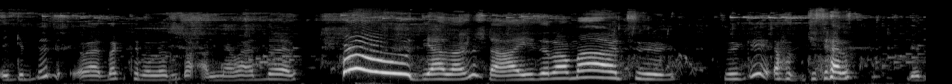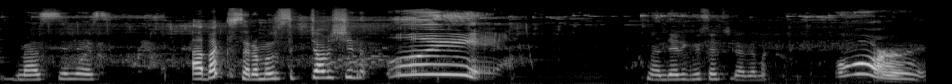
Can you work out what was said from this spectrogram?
İkidir bardak kırılınca anne vardır. Diğerlerini daha iyidir ama artık. Çünkü gider gitmezsiniz. Aa bak saramalı sıkacağım şimdi. Oy! Ben deli gibi ses çıkardım. Oy!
